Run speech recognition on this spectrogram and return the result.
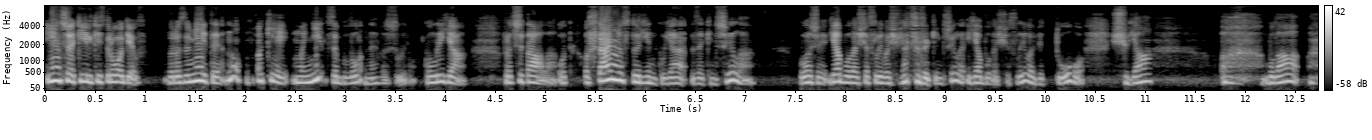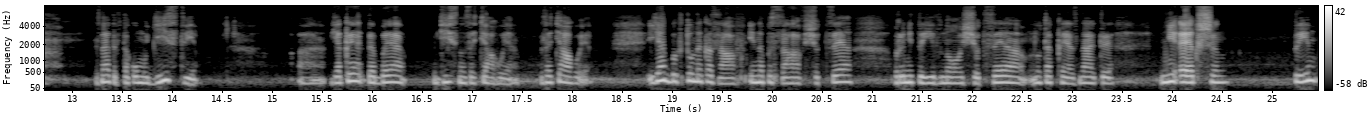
інша кількість років. Ви розумієте? Ну окей, мені це було неважливо. Коли я прочитала от останню сторінку, я закінчила. Боже, я була щаслива, що я це закінчила, і я була щаслива від того, що я була, знаєте, в такому дійстві, е, яке тебе дійсно затягує. затягує. Як би хто не казав і написав, що це примітивно, що це ну таке, знаєте, ні екшен, тим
